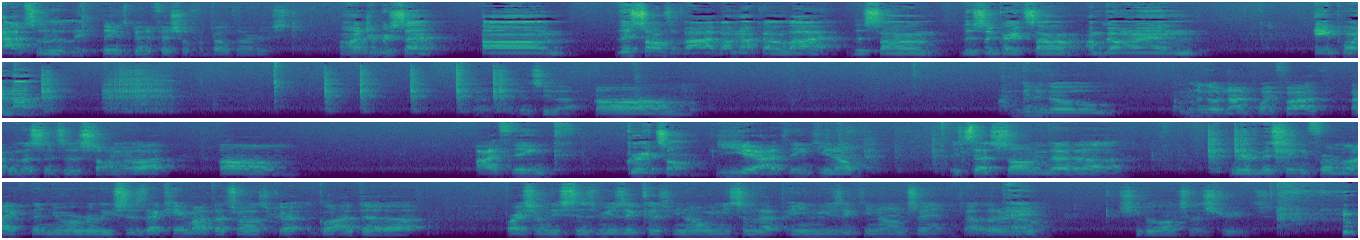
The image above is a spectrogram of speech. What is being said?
absolutely. I think it's beneficial for both artists. 100%. Um, this song's a vibe. I'm not gonna lie. This song, this is a great song. I'm going 8.9. Okay, I can see that. Um, I'm gonna go. I'm gonna go nine point five. I've been listening to this song a lot. Um, I think, Great song. yeah, I think you know, it's that song that uh, we're missing from like the newer releases that came out. That's why I was gra- glad that uh, Bryson released his music because you know we need some of that pain music. You know what I'm saying? Gotta let her Pain. know she belongs to the streets.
